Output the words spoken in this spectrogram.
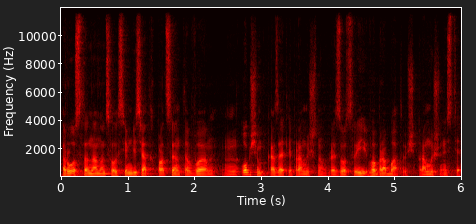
роста на 0,7% в общем показателе промышленного производства и в обрабатывающей промышленности.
